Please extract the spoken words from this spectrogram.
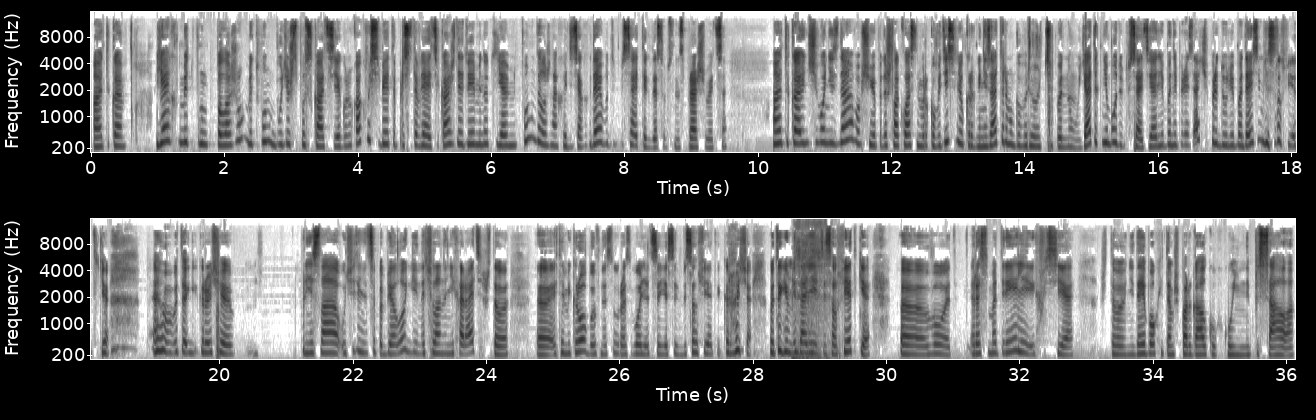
Она такая, я их в медпункт положу, в медпункт будешь спускаться. Я говорю, как вы себе это представляете? Каждые две минуты я в медпункт должна ходить, а когда я буду писать тогда, собственно, спрашивается. Она такая, ничего не знаю. В общем, я подошла к классному руководителю, к организаторам, говорю, типа, ну, я так не буду писать. Я либо на пересдачу приду, либо дайте мне салфетки. В итоге, короче, принесла учительница по биологии начала на них орать, что э, это микробы в носу разводятся, если без салфеток. Короче, в итоге мне дали эти салфетки, э, вот, рассмотрели их все, что, не дай бог, я там шпаргалку какую-нибудь написала.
